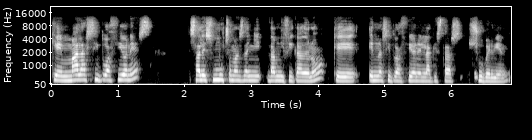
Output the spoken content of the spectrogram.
que en malas situaciones sales mucho más damnificado, ¿no? Que en una situación en la que estás súper bien.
